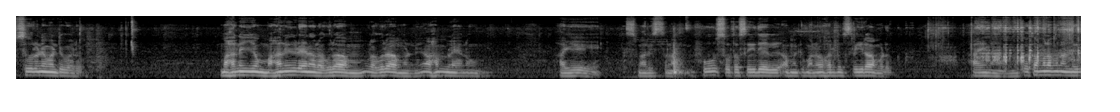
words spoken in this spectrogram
సూర్యుని వంటి వాడు మహనీయం మహనీయుడైన రఘురామం రఘురాముణ్ణి అహం నేను అయ్యే స్మరిస్తున్నాం. భూసుత శ్రీదేవి ఆమెకి మనోహరుడు శ్రీరాముడు. ఆయన ముఖ కమలము నుండి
